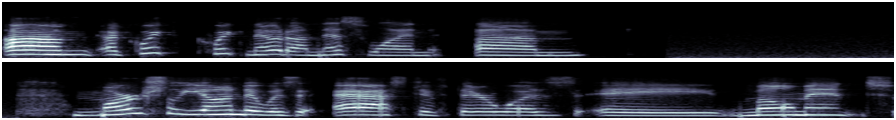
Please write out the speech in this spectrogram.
um, a quick quick note on this one. Um, Marshall Yanda was asked if there was a moment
